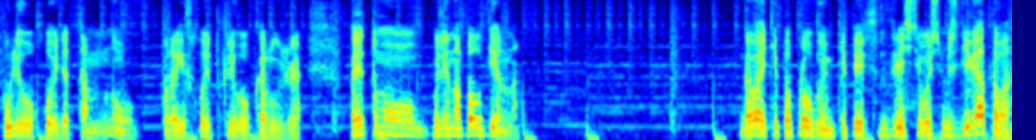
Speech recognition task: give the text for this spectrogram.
пули уходят там, ну, происходит клевок оружия. Поэтому, блин, обалденно. Давайте попробуем теперь с 289 -го.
